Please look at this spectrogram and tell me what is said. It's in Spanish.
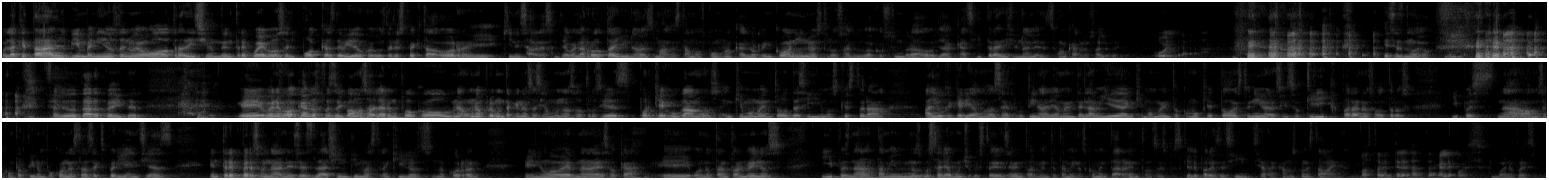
Hola, ¿qué tal? Bienvenidos de nuevo a otra edición de Entre Juegos, el podcast de videojuegos del espectador. Eh, quienes habla Santiago de la Rota y una vez más estamos con Juan Carlos Rincón y nuestro saludo acostumbrado ya casi tradicional es Juan Carlos Salude. Hola. Ese es nuevo. Saludos Darth Vader. Eh, bueno, Juan Carlos, pues hoy vamos a hablar un poco, una, una pregunta que nos hacíamos nosotros y es ¿por qué jugamos? ¿En qué momento decidimos que esto era algo que queríamos hacer rutinariamente en la vida? ¿En qué momento como que todo este universo hizo clic para nosotros? Y pues nada, vamos a compartir un poco nuestras experiencias entre personales slash íntimas, tranquilos, no corran, eh, no va a haber nada de eso acá, eh, o no tanto al menos. Y pues nada, también nos gustaría mucho que ustedes eventualmente también nos comentaran, entonces pues ¿qué le parece si, si arrancamos con esta vaina? Va a estar interesante, hágale pues. Bueno pues.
